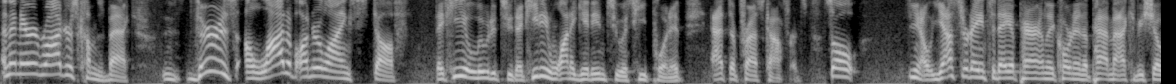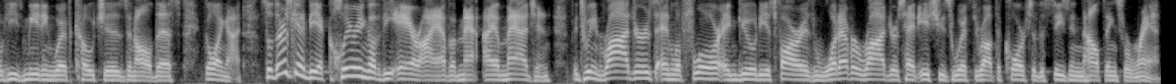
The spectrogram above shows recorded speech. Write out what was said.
And then Aaron Rodgers comes back. There is a lot of underlying stuff that he alluded to that he didn't want to get into, as he put it, at the press conference. So you know, yesterday and today, apparently, according to the Pat McAfee show, he's meeting with coaches and all this going on. So there's going to be a clearing of the air, I have, ima- I imagine, between Rodgers and LaFleur and Goody as far as whatever Rodgers had issues with throughout the course of the season and how things were ran.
